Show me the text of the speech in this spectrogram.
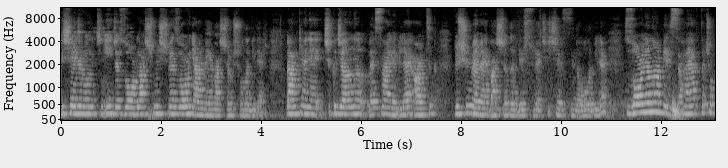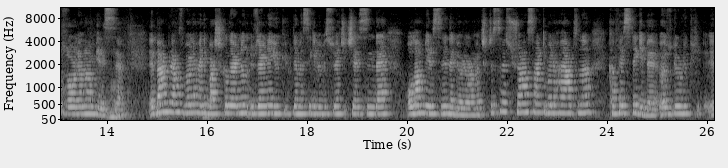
bir şeyler onun için iyice zorlaşmış ve zor gelmeye başlamış olabilir. Belki hani çıkacağını vesaire bile artık düşünmemeye başladığı bir süreç içerisinde olabilir. Zorlanan birisi, hayatta çok zorlanan birisi. E, Ben biraz böyle hani başkalarının üzerine yük yüklemesi gibi bir süreç içerisinde olan birisini de görüyorum açıkçası ve şu an sanki böyle hayatını kafeste gibi özgürlük e,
